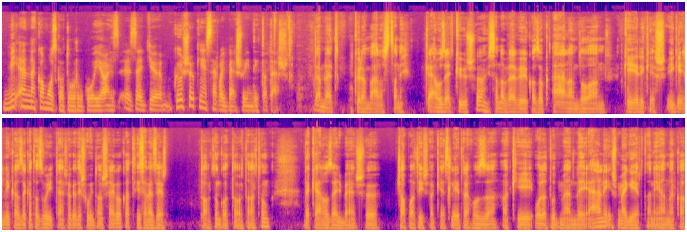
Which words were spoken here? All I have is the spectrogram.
Mi ennek a mozgatórugója? Ez, ez egy külső kényszer, vagy belső indítatás? Nem lehet külön választani kell hozzá egy külső, hiszen a vevők azok állandóan kérik és igénylik ezeket az újításokat és újdonságokat, hiszen ezért tartunk ott, ahol tartunk, de kell hozzá egy belső csapat is, aki ezt létrehozza, aki oda tud menni állni és megérteni annak a,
